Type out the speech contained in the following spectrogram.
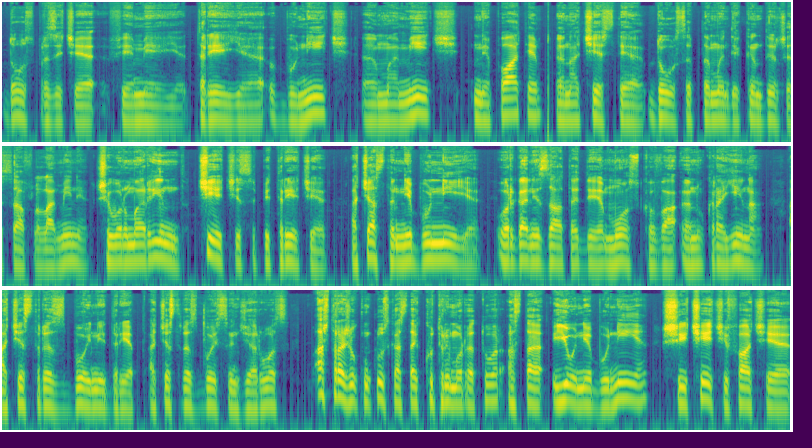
12 femei, 3 bunici, mămici, nepoate, în aceste două săptămâni de când înși se află la mine și urmărind ceea ce se petrece, această nebunie organizată de Moscova în Ucraina, acest război nedrept, acest război sângeros, Aș trage o concluzie că asta e cutremurător, asta e o nebunie și ceea ce face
